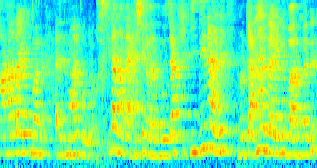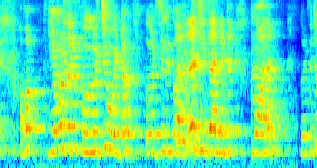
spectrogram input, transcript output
കാണാതായി എന്ന് പറഞ്ഞു അല്ലെങ്കിൽ മാറിപ്പോട്ടോ ഇതാണ് നമ്മുടെ ആഷ് കളർ പൂച്ച ഇതിനാണ് നമ്മൾ കാണാതായി എന്ന് പറഞ്ഞത് അപ്പോൾ ഇവൾ തന്നെ പോയിട്ട് പേടിച്ച് നിൽക്കും വളരെ ചീത്ത പറഞ്ഞിട്ട് മോനെ പേടിപ്പിച്ചു.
